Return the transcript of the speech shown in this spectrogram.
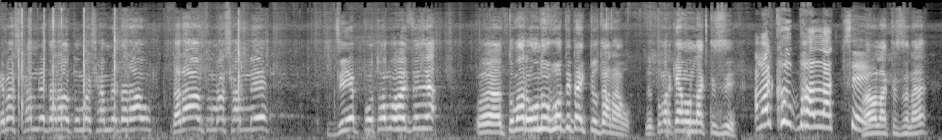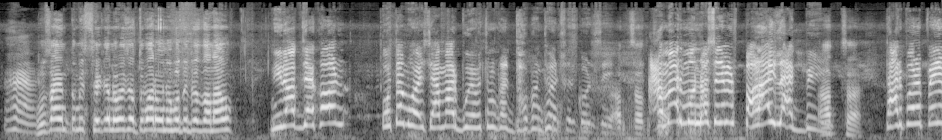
এবার সামনে দাঁড়াও তোমার সামনে দাঁড়াও দাঁড়াও তোমার সামনে। যে প্রথম হয়েছে যে তোমার অনুভূতিটা একটু জানাও যে তোমার কেমন লাগতেছে? আমার খুব ভালো লাগছে। ভালো লাগতেছে না? হ্যাঁ। হুসাইন তুমি সেকেন্ড হয়েছে তোমার অনুভূতিটা জানাও। নীরব যখন প্রথম হয়েছে আমার বইয়ের মতন করে ধপন ধপন শুরু করছে। আচ্ছা, আচ্ছা। আমার মনে হচ্ছে আমার পাড়াই লাগবে। আচ্ছা। তারপরে পেরে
